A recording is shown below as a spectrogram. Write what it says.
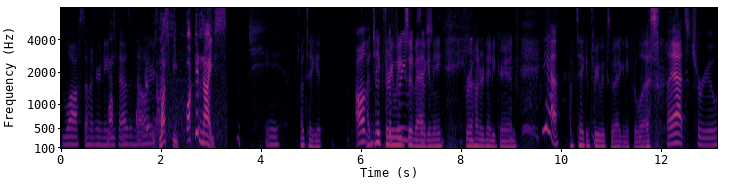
lost one hundred eighty thousand dollars. Must be fucking nice. Jeez. I'd take it. All I'd take the three, three weeks, of weeks of- agony for 180 grand. Yeah, I've taken three weeks of agony for less. that's true.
